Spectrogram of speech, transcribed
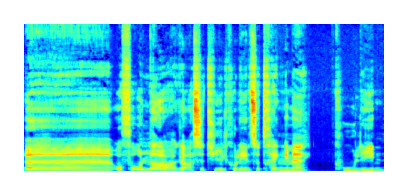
Eh, og for å lage acetylkolin så trenger vi kolin.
